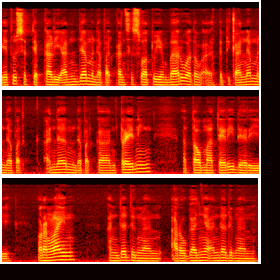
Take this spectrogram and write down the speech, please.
yaitu setiap kali Anda mendapatkan sesuatu yang baru atau eh, ketika Anda mendapat Anda mendapatkan training atau materi dari orang lain Anda dengan arogannya Anda dengan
